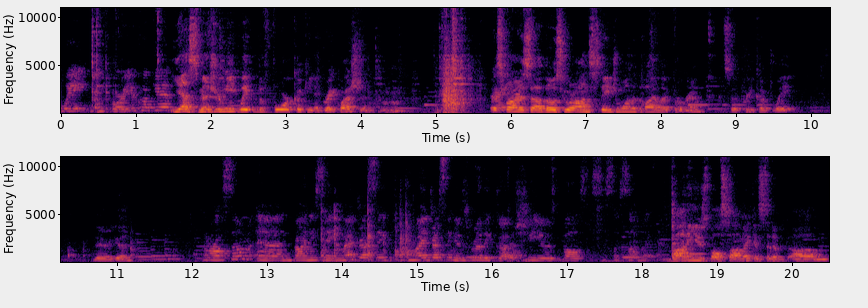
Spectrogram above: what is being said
weight before you cook it. Yes, measure meat weight before cooking it. Great question. hmm As far as uh, those who are on stage one of the VitaLife program, it's a pre-cooked weight. Very good. Awesome. And Bonnie saying my dressing, my dressing is really good. She used balsamic. Bonnie used balsamic instead of um,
